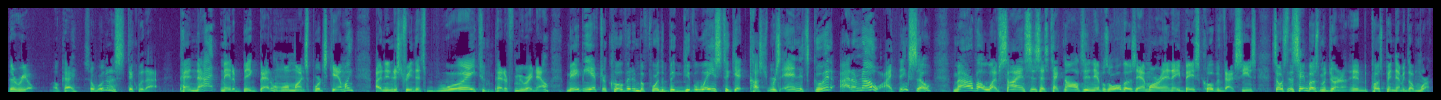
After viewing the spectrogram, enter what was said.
they're real. Okay? So we're going to stick with that. Penn Nat made a big bet on online sports gambling, an industry that's way too competitive for me right now. Maybe after COVID and before the big giveaways to get customers in, it's good. I don't know. I think so. Maravai Life Sciences has technology that enables all those mRNA based COVID vaccines. So it's the same as Moderna. Eh, Post pandemic doesn't work.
